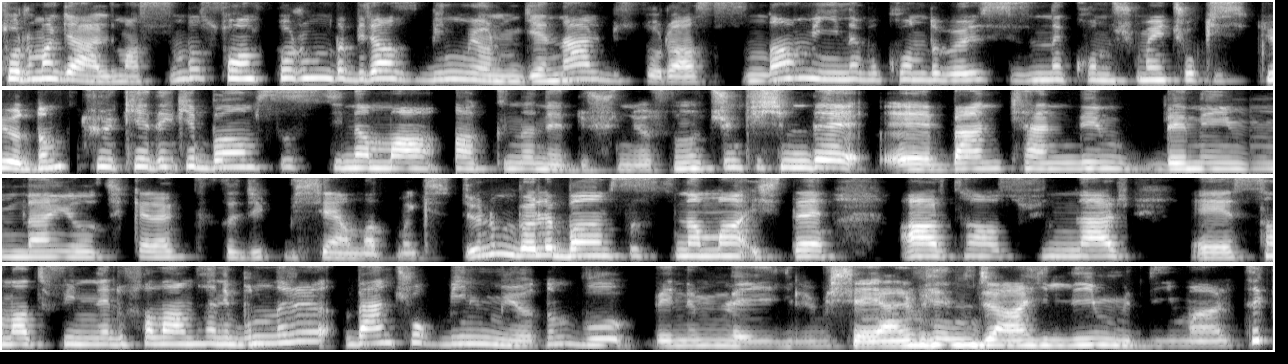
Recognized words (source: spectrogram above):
soruma geldim aslında. Son sorum da biraz bilmiyorum genel bir soru aslında ama yine bu konuda böyle sizinle konuşmayı çok istiyordum. Türkiye'deki bağımsız sinema hakkında ne düşünüyorsunuz? Çünkü şimdi e, ben kendim deneyimimden yola çıkarak kısacık bir şey anlatmak istiyorum. Böyle bağımsız sinema işte art house filmler, e, sanat filmleri falan hani bunları ben çok bilmiyordum. Bu benimle ilgili bir şey yani benim cahilliğim mi diyeyim artık.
